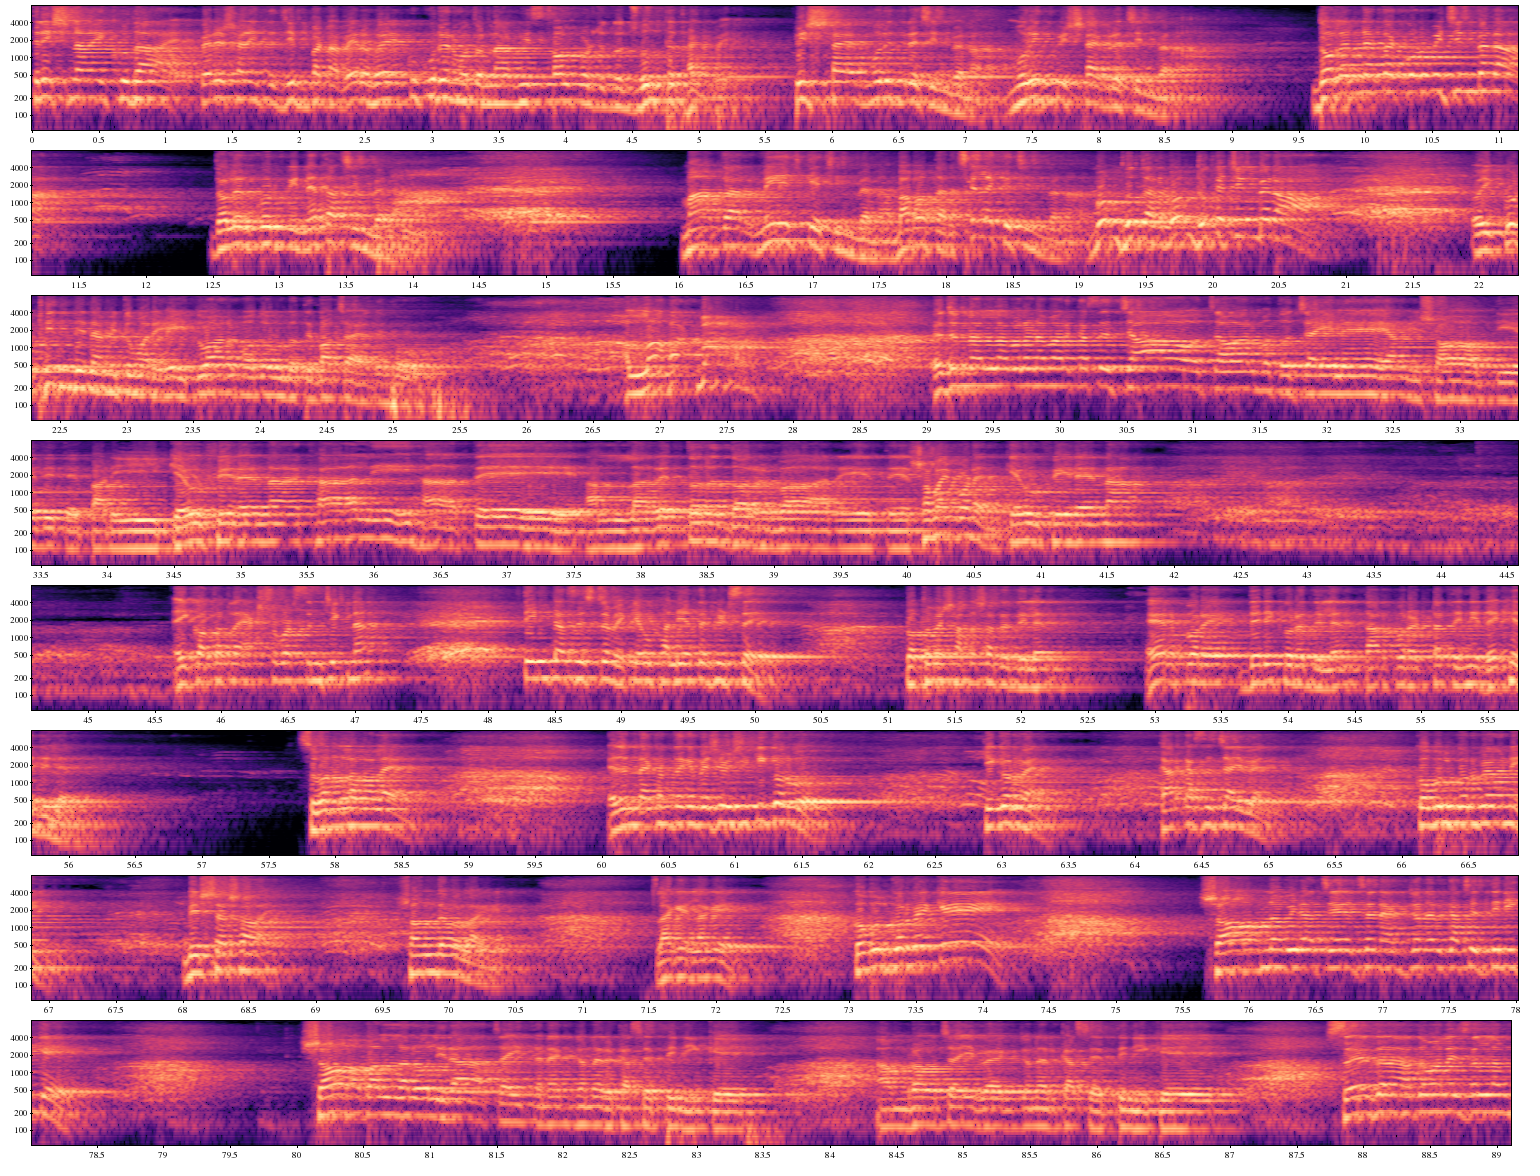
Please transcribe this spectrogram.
তৃষ্ণায় ক্ষুধায় পেরেশানিতে জিব্বাটা বের হয়ে কুকুরের মতো নাভি স্থল পর্যন্ত ঝুলতে থাকবে। পীর সাহেব মুরিদরে চিনবে না। মুরিদ পীর সাহেবরে চিনবে না। দলের নেতা কর্মী চিনবে না। দলের কর্মী নেতা চিনবে না। মা তার মেয়েকে চিনবে না। বাবা তার ছেলেকে চিনবে না। বন্ধু তার বন্ধুকে চিনবে না। ওই কঠিন দিন আমি তোমার এই দোয়ার বদৌলতে বাঁচায় দেব। আল্লাহ আকবার। এজন্য আল্লাহ বলেন, আমার কাছে চাও, চাওয়ার মতো চাইলে আমি সব দিয়ে দিতে পারি। কেউ ফিরে না খালি হাতে, আল্লাহরে তোর দরবারেতে। সবাই পড়েন, কেউ ফিরে না এই কথাটা একশো পার্সেন্ট ঠিক না? তিনটা সিস্টেমে কেউ খালি হাতে ফিরছে? প্রথমে সাথে সাথে দিলেন, এরপরে দেরি করে দিলেন, তারপরেরটা তিনি রেখে দিলেন। সুবান বলেন এজন্য এখন থেকে বেশি বেশি কি করব? কি করবেন? কার কাছে চাইবেন? কবুল করবে উনি? বিশ্বাস হয়? সন্দেহ লাগে। লাগে লাগে। কবুল করবে কে? সব নবীরা চেয়েছেন একজনের কাছে তিনি কে? সব আল্লাহর অলিরা চাইতেন একজনের কাছে তিনি কে? আমরাও চাইব একজনের কাছে তিনি কে? আদম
